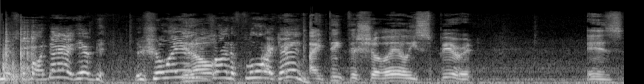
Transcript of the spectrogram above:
Missed about that. Yeah, the- the shillelagh You know, is on the floor I again. think, I think the shillelagh spirit is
